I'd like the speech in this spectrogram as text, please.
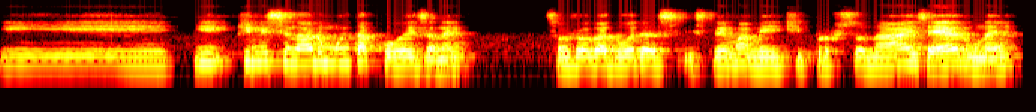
e, e que me ensinaram muita coisa, né? São jogadoras extremamente profissionais, eram, né?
